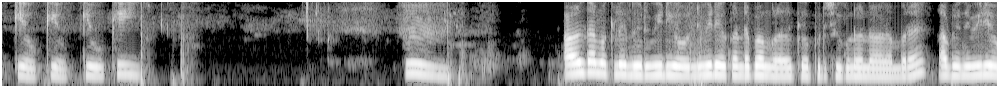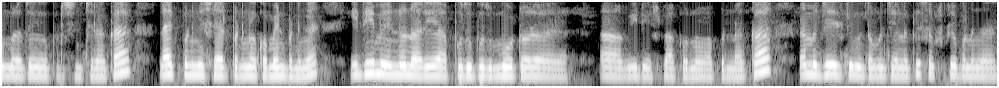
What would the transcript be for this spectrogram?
ஓகே ஓகே ஓகே ஓகே. ம் அவ்வளோதான் மக்கள் இந்த ஒரு வீடியோ. இந்த வீடியோ கண்டிப்பாக உங்களுக்கு பிடிச்சிருக்குன்னு நான் நம்புகிறேன் அப்படி இந்த வீடியோ உங்களுக்கு பிடிச்சிருந்துச்சுனாக்கா லைக் பண்ணுங்கள் ஷேர் பண்ணுங்கள் கமெண்ட் பண்ணுங்கள் இதையுமே இன்னும் நிறையா புது புது மூட்டோட வீடியோஸ் பார்க்கணும் அப்படின்னாக்கா நம்ம ஜேஎஸ்கே தமிழ் சேனலுக்கு சப்ஸ்கிரைப் பண்ணுங்கள்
